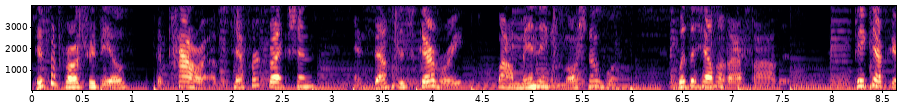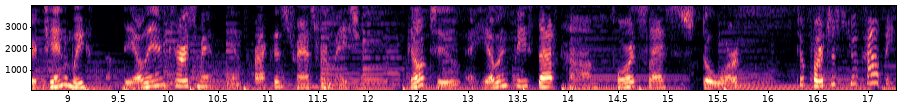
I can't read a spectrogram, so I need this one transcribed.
This approach reveals the power of self reflection and self discovery while mending emotional wounds with the help of our Father. Pick up your 10 weeks of daily encouragement and practice transformation. Go to a healingpeace.com forward slash store to purchase your copy.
